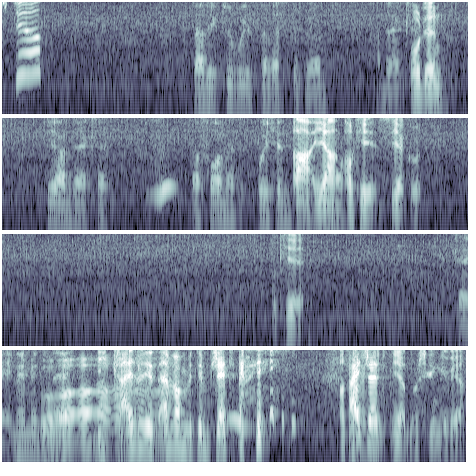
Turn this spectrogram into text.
stirb. Da liegt übrigens eine Weste, Björn. An der Ecke. Wo denn? Hier an der Ecke. Da vorne, wo ich hin. Ah, ja, Genau. okay, sehr gut. Okay. Okay, ich nehme mir die Oh, nächsten. oh, oh, Ich kreisel jetzt einfach mit dem Jet. Was Hi, Jet. Hier, Maschinengewehr.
